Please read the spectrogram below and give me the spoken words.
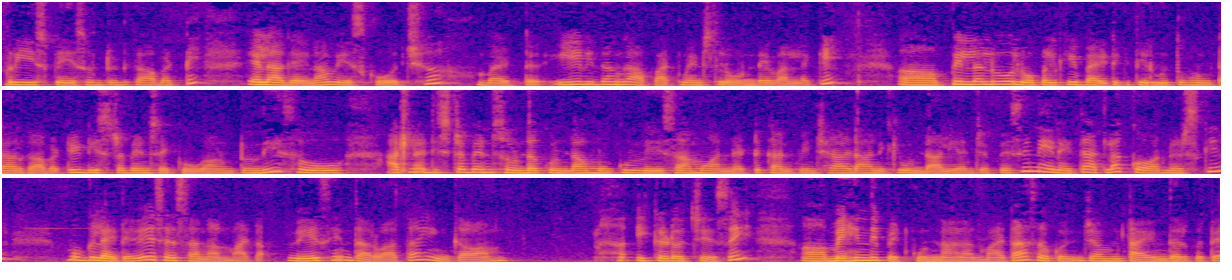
ఫ్రీ స్పేస్ ఉంటుంది కాబట్టి ఎలాగైనా వేసుకోవచ్చు. బట్ ఈ విధంగా అపార్ట్మెంట్స్లో ఉండే వాళ్ళకి పిల్లలు లోపలికి బయటికి తిరుగుతూ ఉంటారు కాబట్టి డిస్టర్బెన్స్ ఎక్కువగా ఉంటుంది. సో అట్లా డిస్టర్బెన్స్ ఉండకుండా ముగ్గు వేసాము అన్నట్టు కనిపించడానికి ఉండాలి అని చెప్పేసి నేనైతే అట్లా కార్నర్స్కి ముగ్గులు అయితే వేసేసాను అనమాట వేసిన తర్వాత ఇంకా ఇక్కడ వచ్చేసి మెహందీ పెట్టుకున్నాను అనమాట సో కొంచెం టైం దొరికితే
